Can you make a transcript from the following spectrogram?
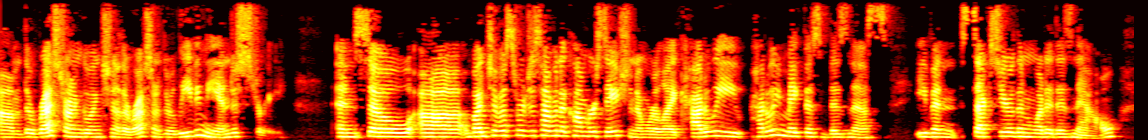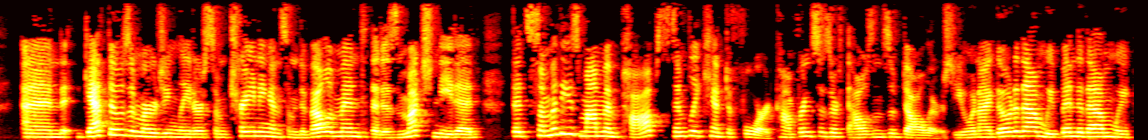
um, the restaurant going to another restaurant. They're leaving the industry, and so uh, a bunch of us were just having a conversation, and we're like, how do we how do we make this business even sexier than what it is now? And get those emerging leaders some training and some development that is much needed that some of these mom and pops simply can't afford. Conferences are thousands of dollars. You and I go to them. We've been to them. We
